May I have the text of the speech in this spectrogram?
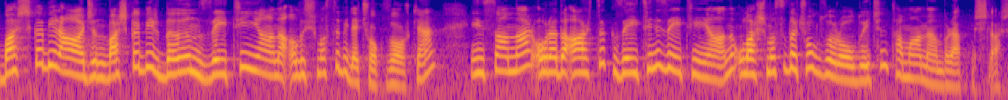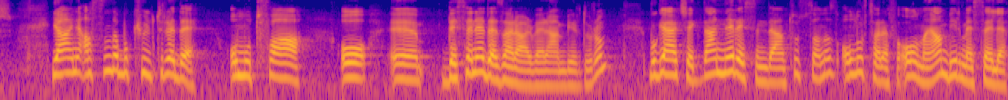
başka bir ağacın, başka bir dağın zeytinyağına alışması bile çok zorken insanlar orada artık zeytini zeytinyağını ulaşması da çok zor olduğu için tamamen bırakmışlar. Yani aslında bu kültüre de o mutfağa, o e, desene de zarar veren bir durum. Bu gerçekten neresinden tutsanız olur tarafı olmayan bir mesele.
